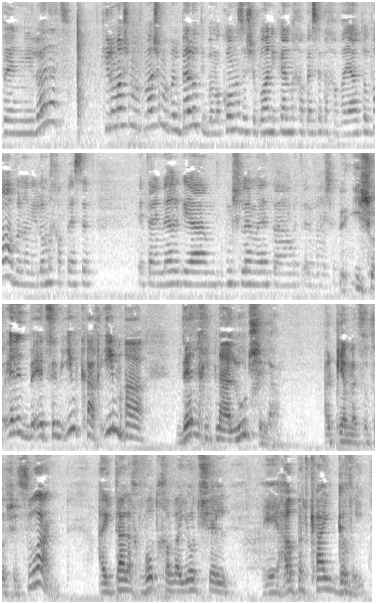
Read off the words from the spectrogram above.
ואני לא יודעת, כאילו משהו, משהו מבלבל אותי במקום הזה שבו אני כן מחפשת את החוויה הטובה, אבל אני לא מחפשת את האנרגיה המושלמת, ה-whatever שלי. היא שואלת בעצם, אם כך, אם הדרך התנהלות שלה, על פי המלצותו של סורן, הייתה לחוות חוויות של אה, הרפתקאית גברית,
